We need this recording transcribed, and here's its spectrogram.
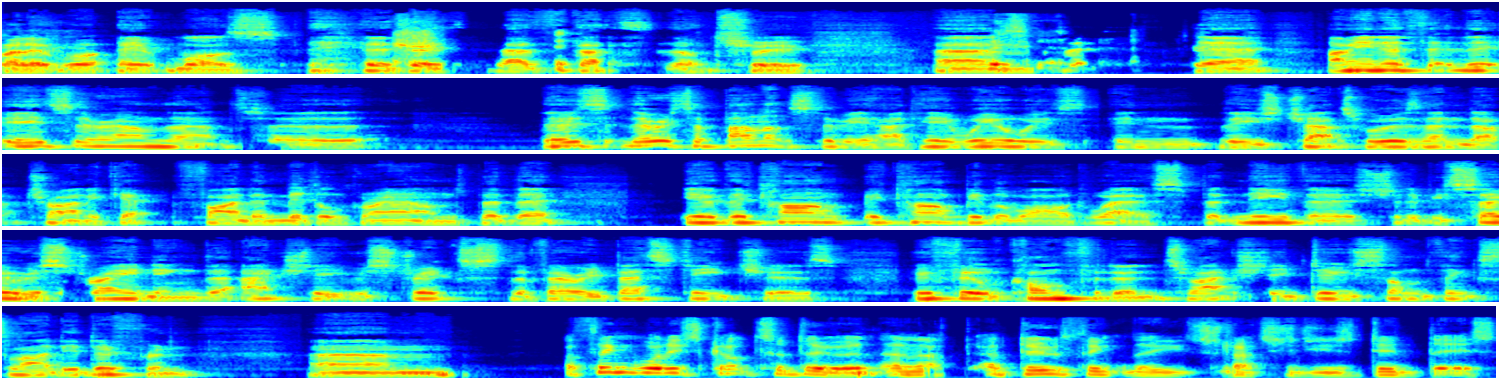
Well it, it was. That's, that's not true. Um, yeah i mean it is around that uh, there is there is a balance to be had here. We always in these chats we always end up trying to get find a middle ground but there you know, they can't it can't be the Wild West, but neither should it be so restraining that actually it restricts the very best teachers who feel confident to actually do something slightly different. Um, I think what it's got to do, and I, I, do think the strategies did this,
